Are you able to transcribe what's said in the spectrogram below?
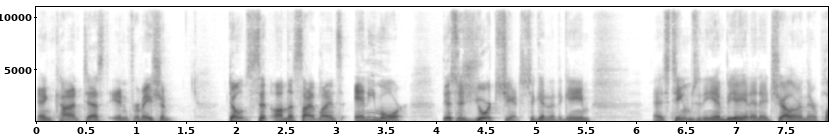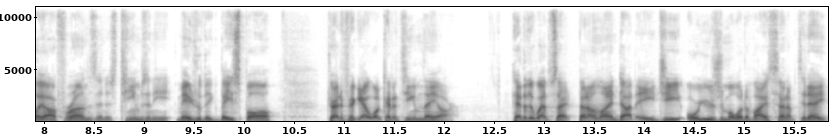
and contest information. Don't sit on the sidelines anymore. This is your chance to get into the game. As teams in the NBA and NHL are in their playoff runs, and as teams in the Major League Baseball try to figure out what kind of team they are. Head to the website, betonline.ag, or use your mobile device, sign up today,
